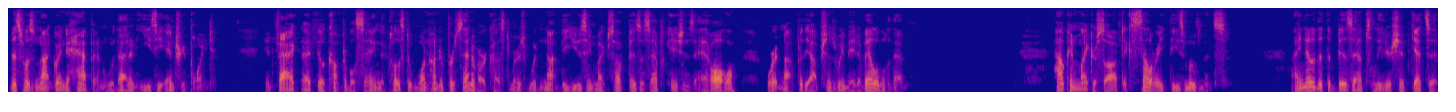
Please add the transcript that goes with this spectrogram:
This was not going to happen without an easy entry point. In fact, I feel comfortable saying that close to 100% of our customers would not be using Microsoft Business Applications at all were it not for the options we made available to them. How can Microsoft accelerate these movements? I know that the BizApps leadership gets it.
